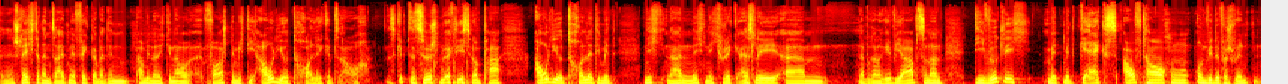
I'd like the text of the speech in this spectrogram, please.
einen, schlechteren Seiteneffekt, aber den habe ich noch nicht genau erforscht, nämlich die Audiotrolle gibt es auch. Es gibt inzwischen wirklich so ein paar Audiotrolle, die mit nicht, nein, nicht, nicht Rick Astley, ähm, Give You Up, sondern die wirklich mit, mit Gags auftauchen und wieder verschwinden.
